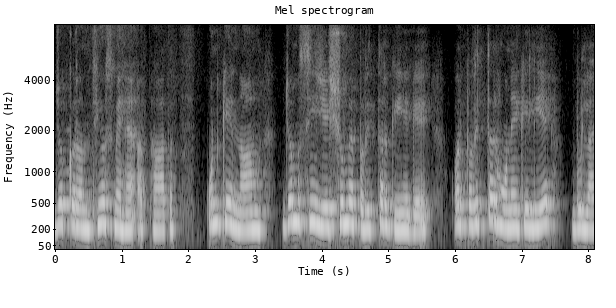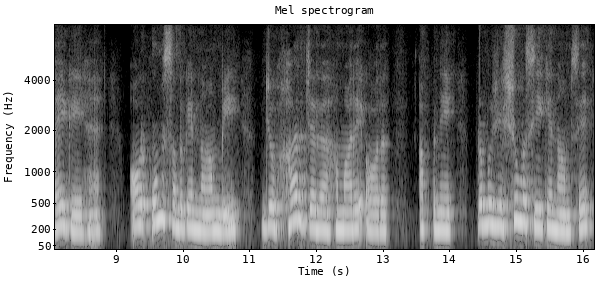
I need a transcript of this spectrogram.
जो क्रंथियोस में है अर्थात उनके नाम जो मसीह यीशु में पवित्र किए गए और पवित्र होने के लिए बुलाए गए हैं और उन सब के नाम भी जो हर जगह हमारे और अपने प्रभु यीशु मसीह के नाम से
